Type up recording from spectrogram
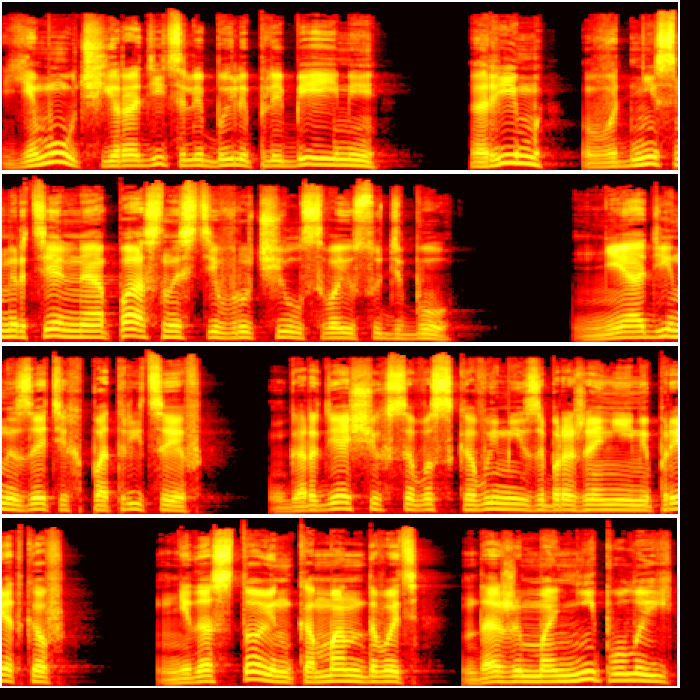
Ему, чьи родители были плебеями, Рим в дни смертельной опасности вручил свою судьбу. Ни один из этих патрициев, гордящихся восковыми изображениями предков, не достоин командовать даже манипулой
